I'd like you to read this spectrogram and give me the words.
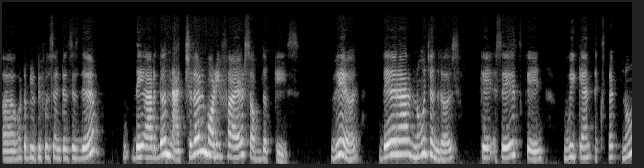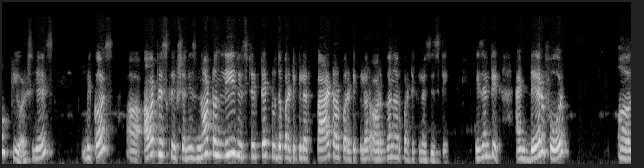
Uh, what a beautiful sentence is there. They are the natural modifiers of the case. Where there are no generals says Kent, we can expect no cures. Yes. Because uh, our prescription is not only restricted to the particular part or particular organ or particular system isn't it? And therefore uh,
